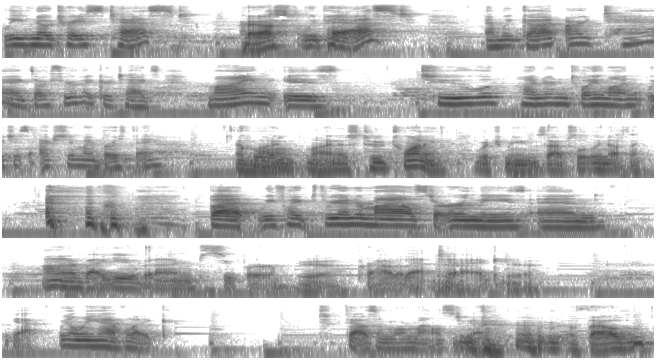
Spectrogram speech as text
Leave No Trace test. Passed. We passed. And we got our tags, our through hiker tags. Mine is 221, which is actually my birthday. And cool. mine, mine is 220, which means absolutely nothing. but we've hiked 300 miles to earn these, and I don't know about you, but I'm super yeah. proud of that tag. Yeah. Yeah. We only have like 2,000 more miles to go. A thousand?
